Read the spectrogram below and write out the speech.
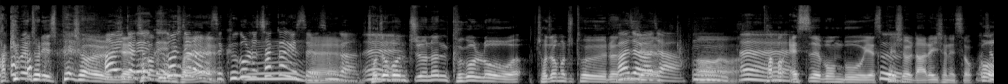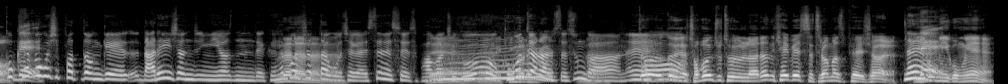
다큐멘터리 스페셜 아, 그러니까 태광 그건 줄 알았어요. 그걸로 착각했어요, 네. 순간. 저 네. 저번 주는 그걸로 저 저번 주 토요일은 맞아, 이제 맞아. 어, 음. 네, 타방 네. S 본부의 그- 스페셜 나레이션 저 했었고 꼭 네. 해보고 싶었던 게 나레이션이었는데 그 해보셨다고 네네네. 제가 SNS에서 봐가지고 네. 그건 줄 그거를- 알았어요 순간. 네. 또, 또 이제 저번 주 토요일 날은 KBS 드라마 스페셜 네. 2020에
